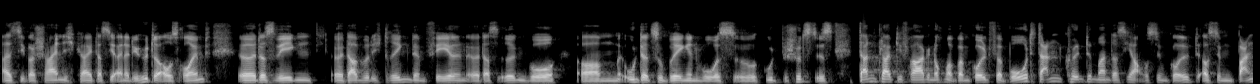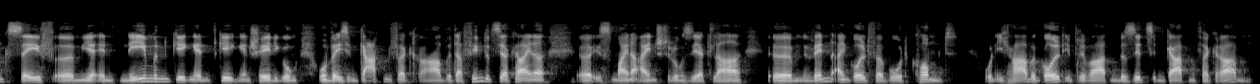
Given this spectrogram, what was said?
als die Wahrscheinlichkeit, dass sie einer die Hütte ausräumt. Äh, deswegen, äh, da würde ich dringend empfehlen, äh, das irgendwo ähm, unterzubringen, wo es äh, gut beschützt ist. Dann bleibt die Frage nochmal beim Goldverbot. Dann könnte man das ja aus dem Gold, aus dem Banksafe äh, mir entnehmen gegen, gegen Entschädigung. Und wenn ich es im Garten vergrabe, da findet es ja keiner, äh, ist meine Einstellung sehr klar. Ähm, wenn ein Goldverbot kommt, und ich habe Gold im privaten Besitz im Garten vergraben,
